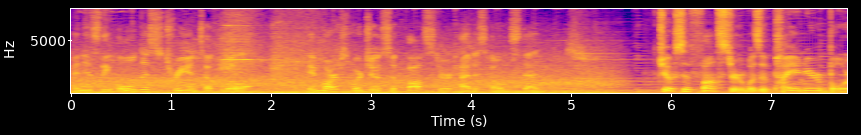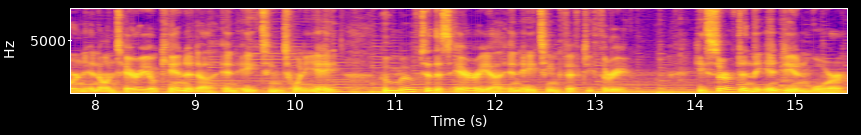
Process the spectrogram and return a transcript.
and is the oldest tree in Tukwila. It marks where Joseph Foster had his homestead. Joseph Foster was a pioneer born in Ontario, Canada in 1828 who moved to this area in 1853. He served in the Indian War,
